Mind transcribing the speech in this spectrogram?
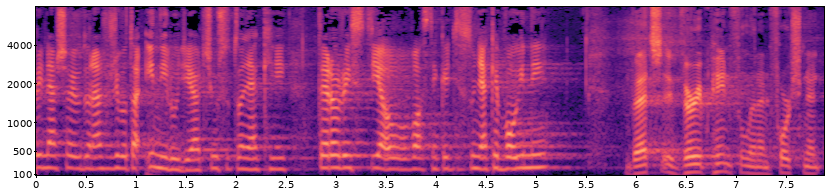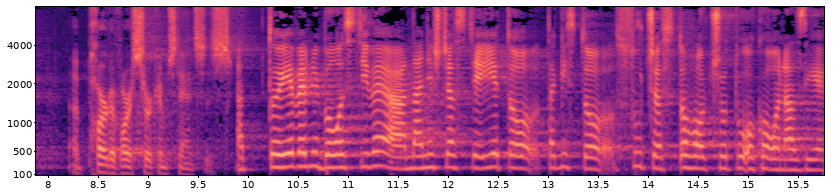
prinášajú do nášho života iní ľudia, či už sú to nejakí teroristi, alebo vlastne keď sú nejaké vojny. that's a very painful and unfortunate uh, part of our circumstances. A to je veľmi bolestivé a na nešťastie je to takisto súčasť toho, čo tu okolo nás je.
